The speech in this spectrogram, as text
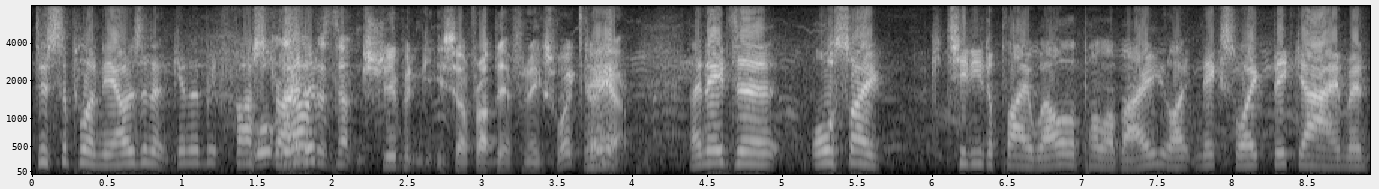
discipline now, isn't it? Getting a bit frustrated. do something stupid and get yourself rubbed out for next week? Yeah. They need to also continue to play well at Apollo Bay. Like next week, big game, and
